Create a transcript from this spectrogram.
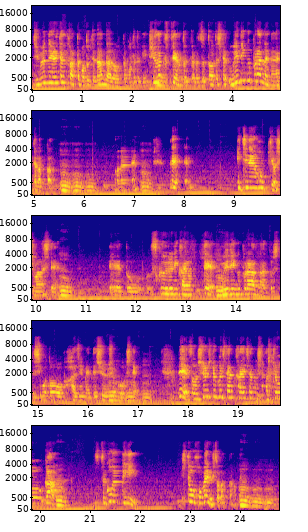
自分のやりたかったことってなんだろうって思った時に中学生の時からずっと私はウェディングプランナーになりたかったのね、うんうんうん、で一年発起をしまして、うんえーと、スクールに通って、ウェディングプランナーとして仕事を始めて就職をして、でその就職した会社の社長が、すごい人を褒める人だったのね。うんうんうん。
